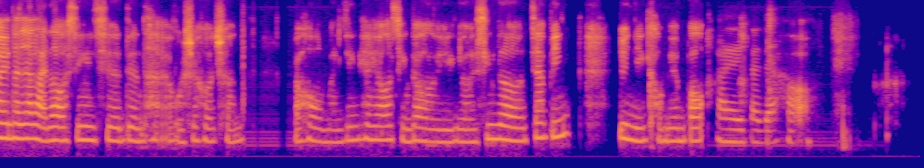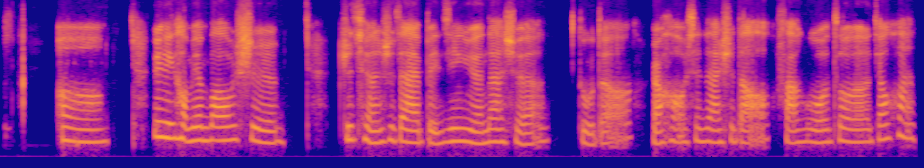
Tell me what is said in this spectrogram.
欢迎大家来到新一期的电台，我是何晨。然后我们今天邀请到了一个新的嘉宾，芋泥烤面包。嗨，大家好。嗯，芋泥烤面包是之前是在北京语言大学读的，然后现在是到法国做了交换。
